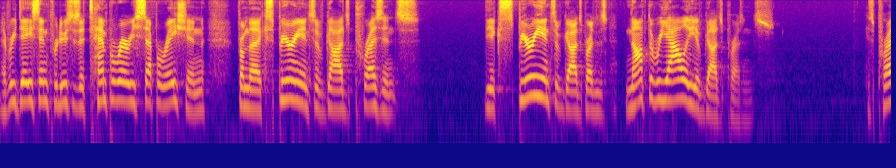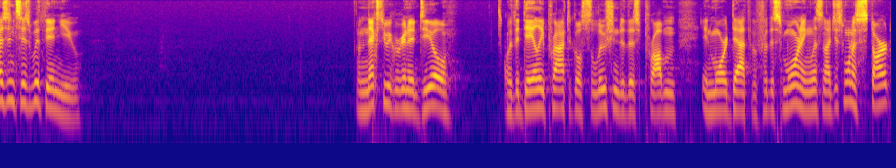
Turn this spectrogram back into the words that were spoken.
Every day, sin produces a temporary separation from the experience of God's presence. The experience of God's presence, not the reality of God's presence. His presence is within you. And next week, we're going to deal with a daily practical solution to this problem in more depth. But for this morning, listen, I just want to start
